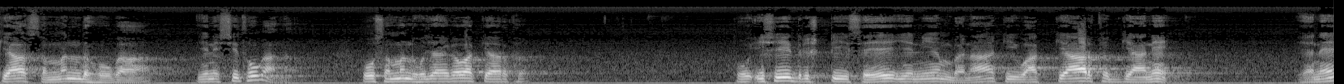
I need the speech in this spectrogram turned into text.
क्या संबंध होगा, ये निश्चित होगा ना? वो संबंध हो जाएगा वाक्यार्थ। तो इसी दृष्टि से ये नियम बना कि वाक्यार्थ ज्ञाने, यानी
